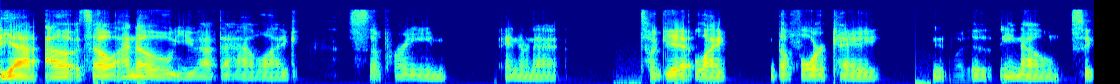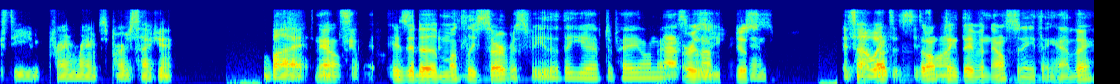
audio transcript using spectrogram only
Yeah, uh, so I know you have to have like supreme internet to get like the 4K, what is, you know, 60 frame rates per second. But Now, Is it a monthly service fee that, that you have to pay on it? That's or is it just, thinking. it's I, it's, it's I don't on- think they've announced anything, have they?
